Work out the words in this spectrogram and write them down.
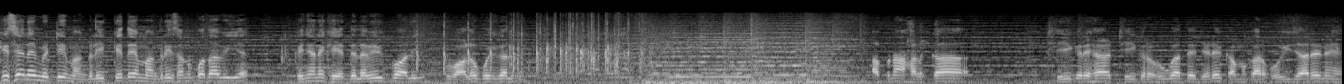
ਕਿਸੇ ਨੇ ਮਿੱਟੀ ਮੰਗ ਲਈ, ਕਿਤੇ ਮੰਗ ਲਈ, ਸਾਨੂੰ ਪਤਾ ਵੀ ਹੈ। ਕਈਆਂ ਨੇ ਖੇਤ ਦੇ ਲਵੇ ਵੀ ਪਵਾ ਲਈ, ਪਵਾ ਲਓ, ਕੋਈ ਗੱਲ ਨਹੀਂ। ਆਪਣਾ ਹਲਕਾ ਠੀਕ ਰਿਹਾ, ਠੀਕ ਰਹੂਗਾ ਤੇ ਜਿਹੜੇ ਕੰਮਕਾਰ ਹੋਈ ਜਾ ਰਹੇ ਨੇ,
